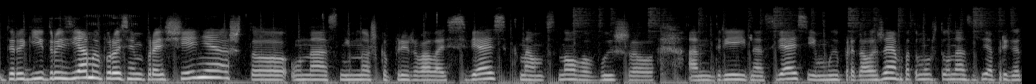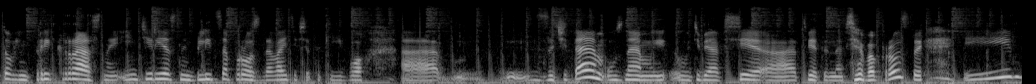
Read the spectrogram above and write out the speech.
Дорогие друзья, мы просим прощения, что у нас немножко прервалась связь. К нам снова вышел Андрей на связь, и мы продолжаем, потому что у нас для тебя приготовлен прекрасный, интересный блиц-опрос. Давайте все-таки его а, зачитаем, узнаем у тебя все а, ответы на все вопросы и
